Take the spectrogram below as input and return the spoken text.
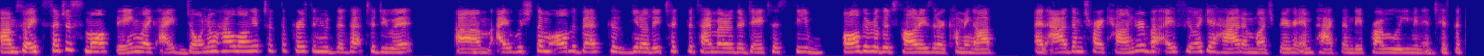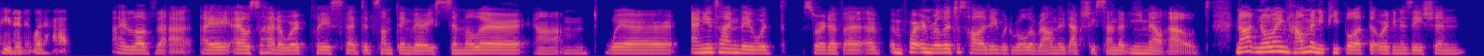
Um, so it's such a small thing. Like I don't know how long it took the person who did that to do it. Um, I wish them all the best because, you know, they took the time out of their day to see all the religious holidays that are coming up and add them to our calendar. But I feel like it had a much bigger impact than they probably even anticipated it would have. I love that. I, I also had a workplace that did something very similar, um, where anytime they would sort of a, a, important religious holiday would roll around, they'd actually send an email out, not knowing how many people at the organization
